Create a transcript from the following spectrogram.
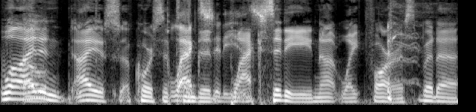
Well, I Oh. didn't. I of course Black attended City Black is- City, not White Forest, but uh,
